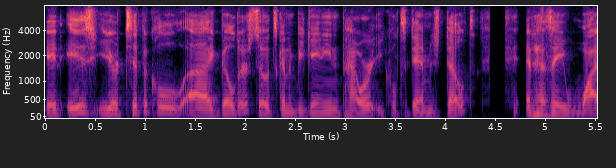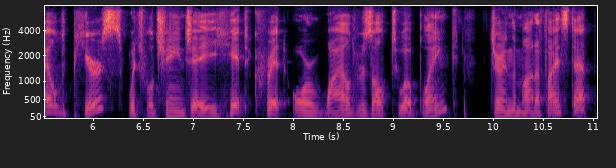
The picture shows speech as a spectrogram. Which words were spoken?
It is your typical uh, builder, so it's going to be gaining power equal to damage dealt. It has a wild pierce, which will change a hit, crit, or wild result to a blank during the modify step.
